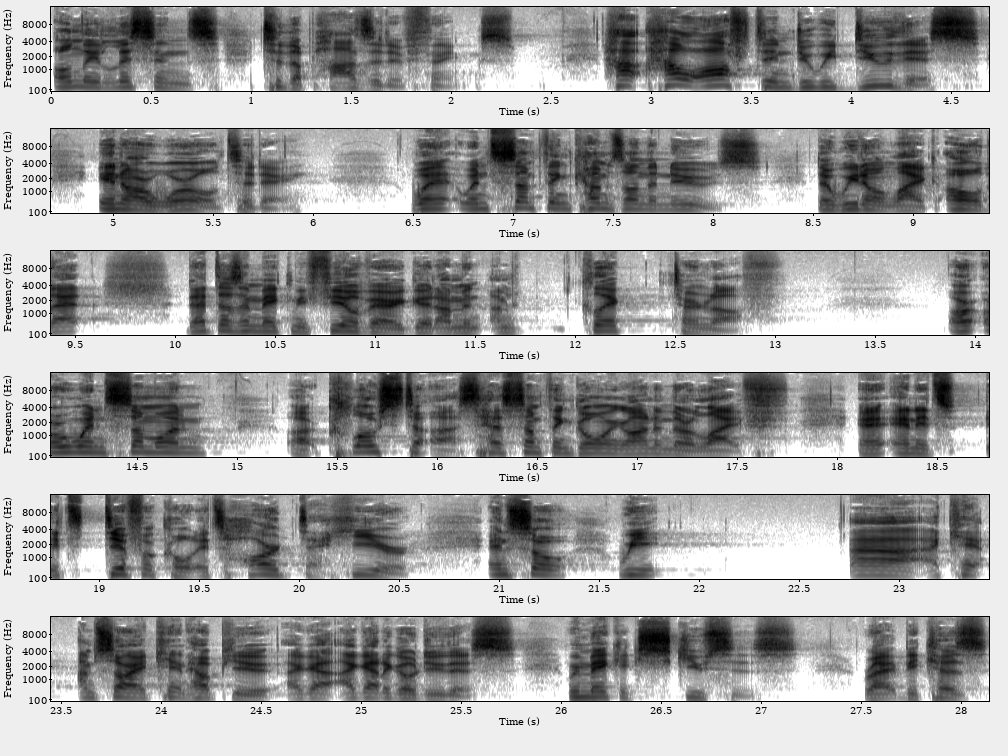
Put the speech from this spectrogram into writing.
only listens to the positive things. How, how often do we do this in our world today? When, when something comes on the news that we don't like, oh, that, that doesn't make me feel very good. I'm, in, I'm click, turn it off. Or, or when someone uh, close to us has something going on in their life and, and it's it's difficult. It's hard to hear, and so we. Uh, I can't. I'm sorry. I can't help you. I got. I got to go do this. We make excuses, right? Because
